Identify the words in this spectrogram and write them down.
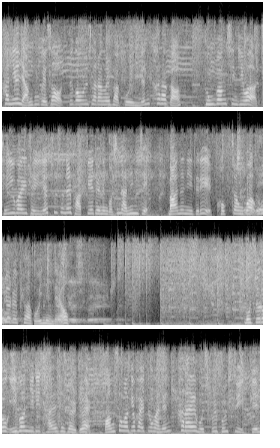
한일 양국에서 뜨거운 사랑을 받고 있는 카라가 동방신기와 JYJ의 수순을 밟게 되는 것은 아닌지 많은 이들이 걱정과 우려를 표하고 있는데요. 모쪼록 이번 일이 잘 해결돼 왕성하게 활동하는 카라의 모습을 볼 수 있길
